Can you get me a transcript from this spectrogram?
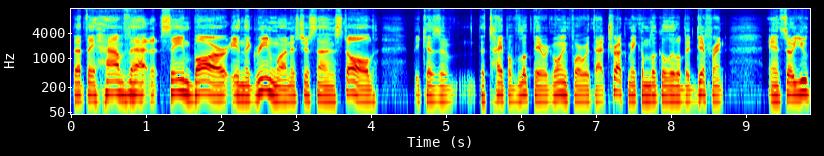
that they have that same bar in the green one. It's just not installed because of the type of look they were going for with that truck, make them look a little bit different. And so you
